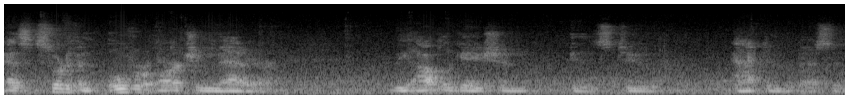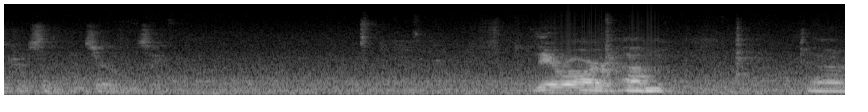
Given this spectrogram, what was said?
as sort of an overarching matter, the obligation is to act in the best interest of the Conservancy. There are um, uh,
